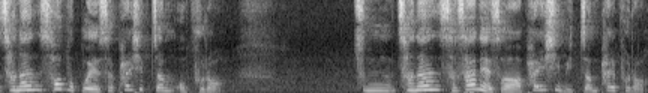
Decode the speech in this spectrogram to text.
천안 서북구에서 80.5%, 중, 천안 서산에서 82.8%,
